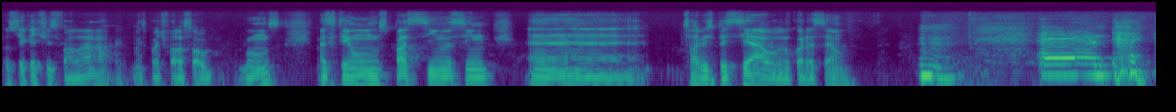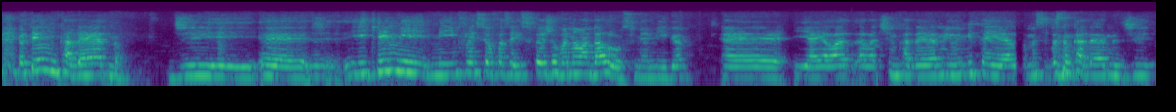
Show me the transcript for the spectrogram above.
eu sei que é difícil falar, mas pode falar só alguns, mas que tem um espacinho, assim, uh, sabe, especial no coração? Uhum. É, eu tenho um caderno de, é, de, e quem me, me influenciou a fazer isso foi a Giovanna Madalosso, minha amiga. É, e aí ela, ela tinha um caderno e eu imitei ela, comecei a fazer um caderno de,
